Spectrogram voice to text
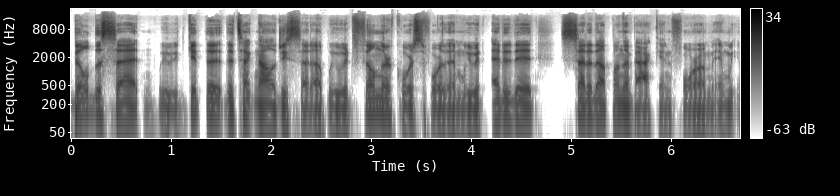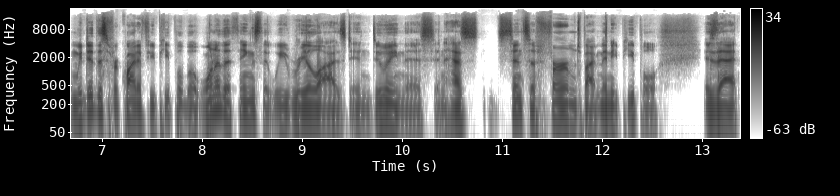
build the set. We would get the the technology set up. We would film their course for them. We would edit it, set it up on the back end for them. And we, and we did this for quite a few people. But one of the things that we realized in doing this, and has since affirmed by many people, is that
